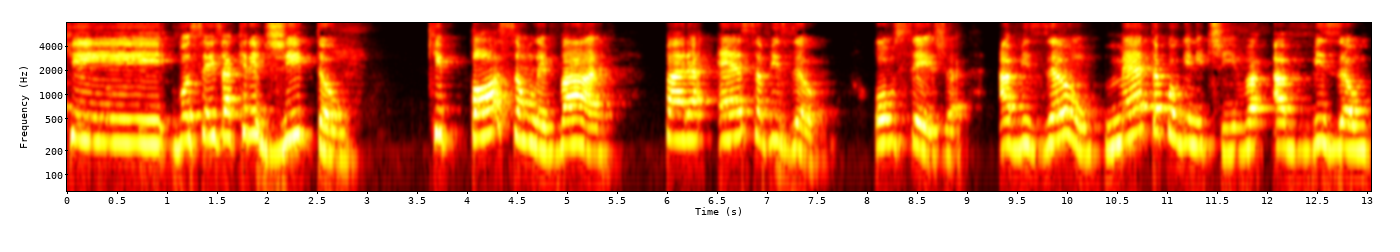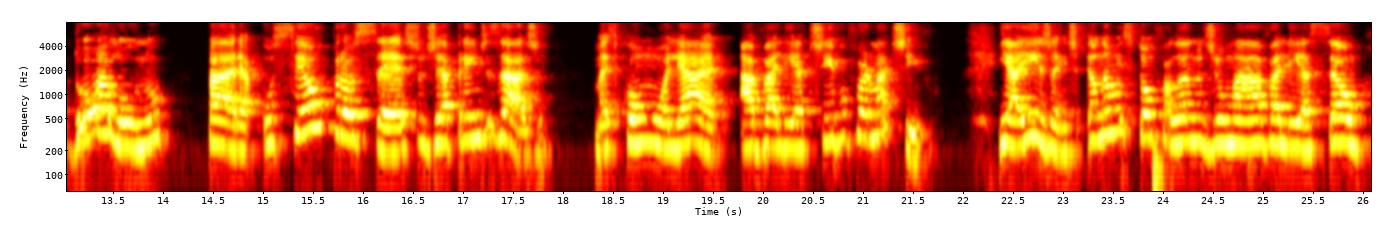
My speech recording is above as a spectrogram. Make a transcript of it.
que vocês acreditam que possam levar para essa visão, ou seja, a visão metacognitiva, a visão do aluno para o seu processo de aprendizagem, mas com um olhar avaliativo formativo. E aí, gente, eu não estou falando de uma avaliação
